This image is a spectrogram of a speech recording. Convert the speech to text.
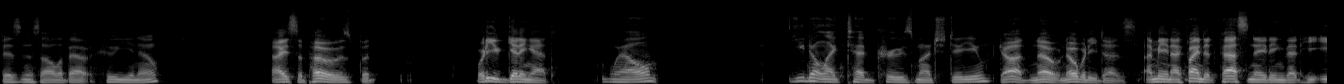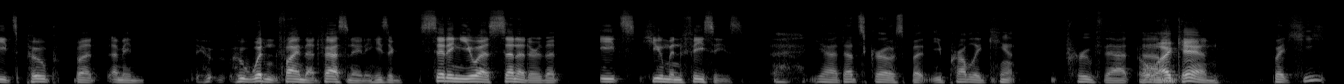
business all about who you know? I suppose, but what are you getting at? Well, you don't like Ted Cruz much, do you? God, no, nobody does. I mean, I find it fascinating that he eats poop, but I mean, who, who wouldn't find that fascinating? He's a sitting U.S. senator that eats human feces. yeah, that's gross, but you probably can't prove that. Oh, I Um, can. But he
